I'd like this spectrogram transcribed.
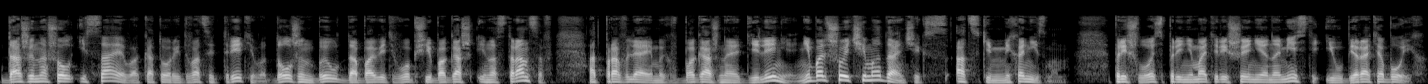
даже нашел Исаева, который 23-го должен был добавить в общий багаж иностранцев, отправляемых в багажное отделение, небольшой чемоданчик с адским механизмом. Пришлось принимать решение на месте и убирать обоих.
